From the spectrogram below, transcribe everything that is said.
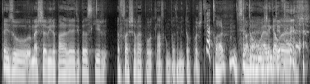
tens o mexes a mira para a direita e depois a seguir a flecha vai para o outro lado completamente oposto. Ah, claro. Isso é, tão, é, daquelas,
